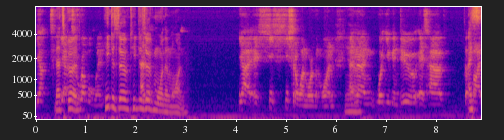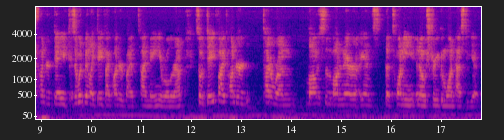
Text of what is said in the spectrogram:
Yeah, That's yeah, good. Two Rumble wins. He deserved. He deserved more than one. Yeah, he, he should have won more than one. Yeah. And then what you can do is have the I s- 500 day, because it would have been like day 500 by the time Mania rolled around. So day 500 title run, longest of the modern era against the 20 and 0 streak, and one has to get.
